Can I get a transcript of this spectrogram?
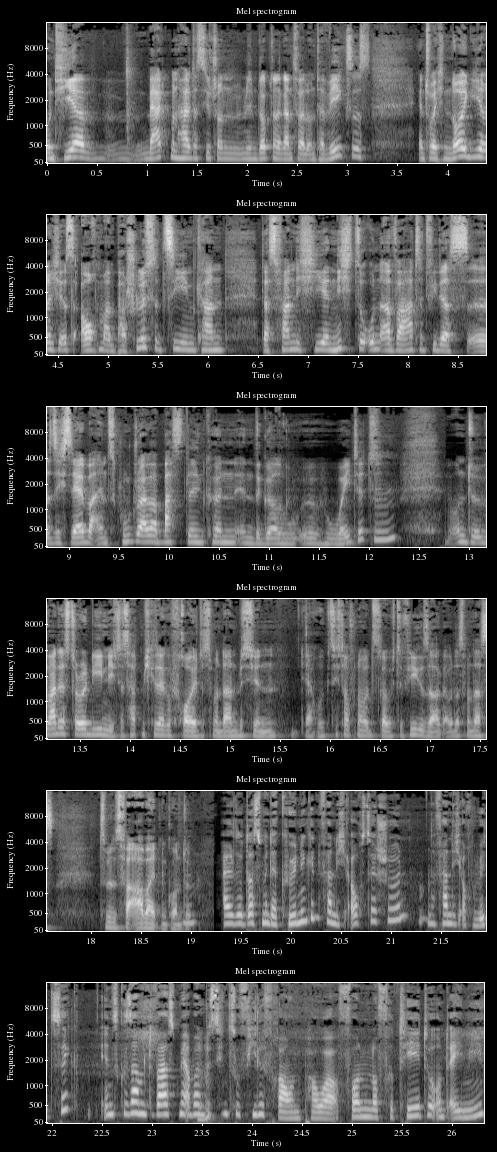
Und hier merkt man halt, dass sie schon mit dem Doktor eine ganze Weile unterwegs ist, entsprechend neugierig ist, auch mal ein paar Schlüsse ziehen kann. Das fand ich hier nicht so unerwartet, wie das äh, sich selber einen Screwdriver basteln können in The Girl Who, Who Waited. Und war der Story dienlich. Das hat mich sehr gefreut, dass man da ein bisschen, ja, Rücksicht drauf genommen hat, ist glaube ich zu viel gesagt, aber dass man das zumindest verarbeiten konnte. Also das mit der Königin fand ich auch sehr schön, fand ich auch witzig. Insgesamt war es mir aber ein bisschen zu viel Frauenpower von Nofretete und Amy,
